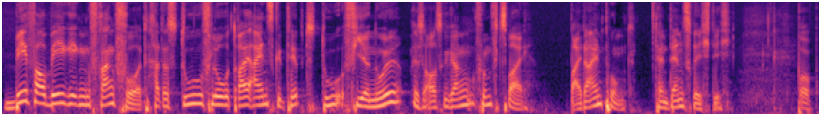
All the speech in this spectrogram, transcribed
BVB gegen Frankfurt hattest du, Flo, 3-1 getippt, du 4-0, ist ausgegangen 5-2. Beide ein Punkt. Tendenz richtig. Bob.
